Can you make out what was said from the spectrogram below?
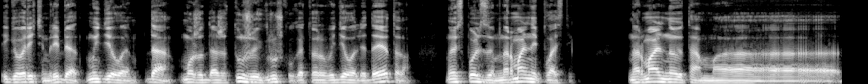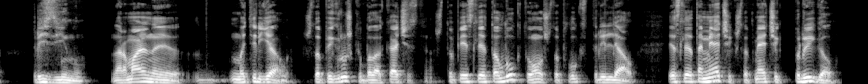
и говорить им, ребят, мы делаем, да, может даже ту же игрушку, которую вы делали до этого, но используем нормальный пластик, нормальную там э, резину, нормальные материалы, чтобы игрушка была качественная. Чтобы если это лук, то он, чтобы лук стрелял. Если это мячик, чтобы мячик прыгал.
